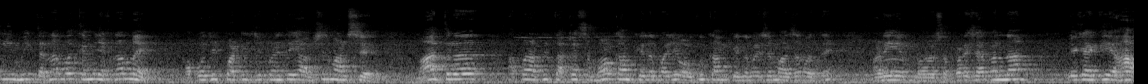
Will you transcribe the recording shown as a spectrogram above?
की मी त्यांना मत कमी लेखणार नाही. ऑपोजिट पार्टी जे पण आहे ते आमचीच माणसं आहेत. मात्र आपण आपली ताकद सांभाळून काम केलं पाहिजे ओळखून काम केलं पाहिजे माझं मत आहे. आणि सपाटे साहेबांना एक आहे की हां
